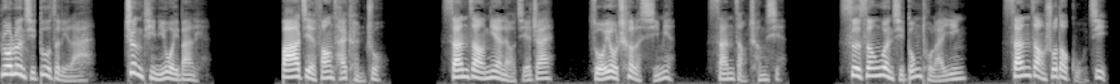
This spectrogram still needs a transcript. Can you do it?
若论起肚子里来，正替你我一般脸。”八戒方才肯住。三藏念了结斋，左右撤了席面。三藏称谢。四僧问起东土来因，三藏说到古迹，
